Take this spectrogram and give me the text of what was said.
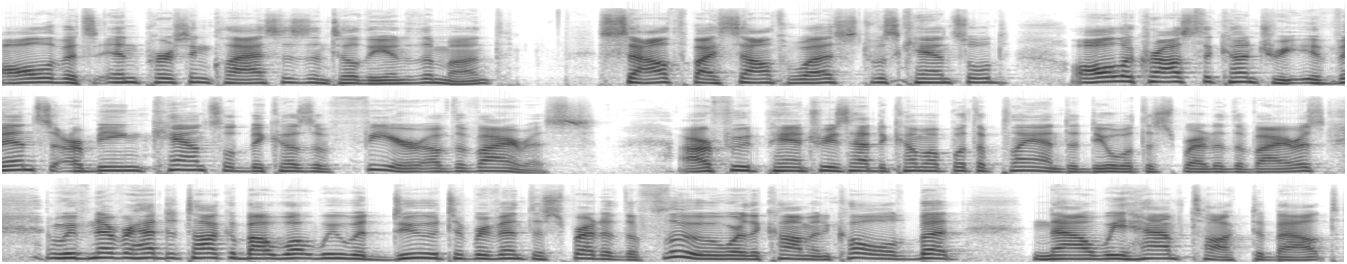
all of its in person classes until the end of the month. South by Southwest was canceled. All across the country, events are being canceled because of fear of the virus. Our food pantries had to come up with a plan to deal with the spread of the virus, and we've never had to talk about what we would do to prevent the spread of the flu or the common cold, but now we have talked about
